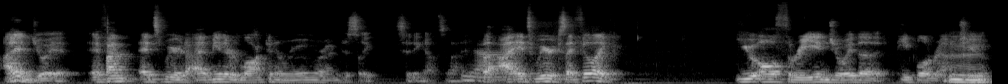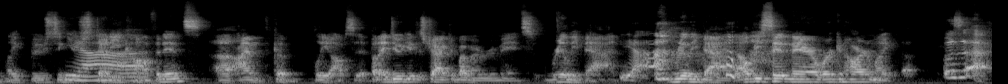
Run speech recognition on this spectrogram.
I enjoy it. If I'm, it's weird. I'm either locked in a room or I'm just like sitting outside. Yeah. But I, it's weird because I feel like you all three enjoy the people around you, Mm-hmm. like boosting your study confidence. Uh, I'm the complete opposite, but I do get distracted by my roommates really bad. yeah. really bad. I'll be sitting there working hard. I'm like, what's that?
